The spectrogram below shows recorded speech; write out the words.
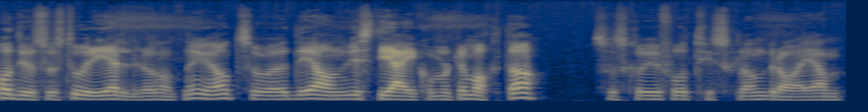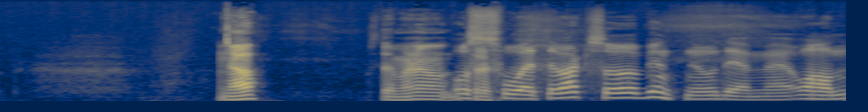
Hadde jo så store gjelder og sånt. Ikke sant? Så det han, hvis jeg kommer til makta, så skal vi få Tyskland bra igjen. Ja, stemmer det. Ja. Og så etter hvert så begynte han jo det med Og han,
